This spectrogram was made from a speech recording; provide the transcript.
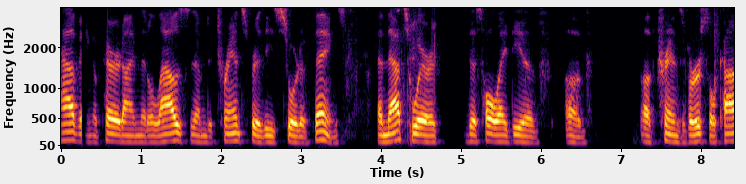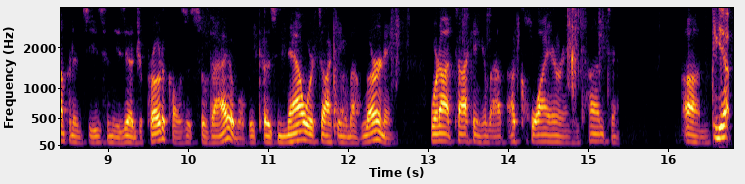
having a paradigm that allows them to transfer these sort of things. And that's where this whole idea of of of transversal competencies in these EduProtocols is so valuable because now we're talking about learning. We're not talking about acquiring content. Um, yep.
